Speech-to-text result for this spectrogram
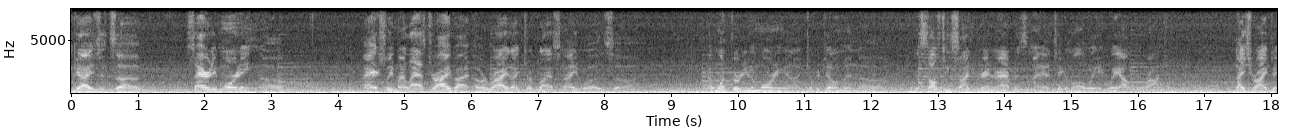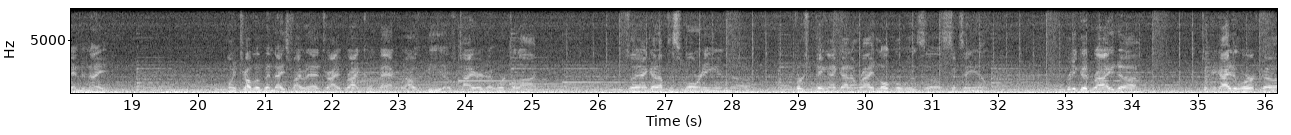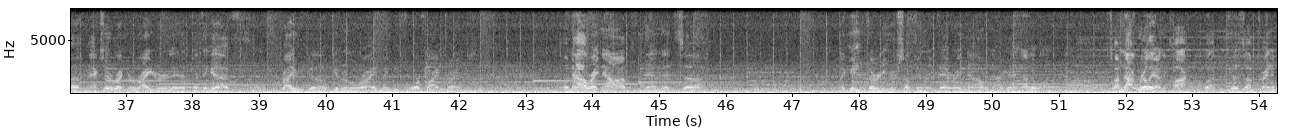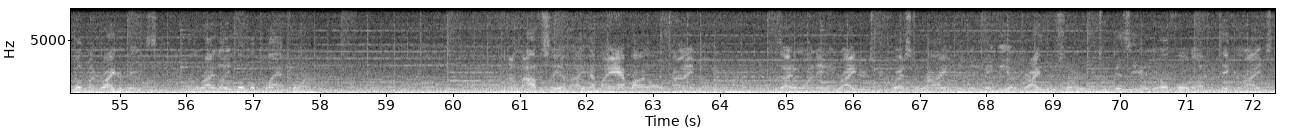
guys, it's uh, Saturday morning. Uh, I actually, my last drive I, or ride I took last night was uh, at 1.30 in the morning, and I took a gentleman uh, from the southeast side of Grand Rapids, and I had to take him all the way way out to Rockford. Nice ride to end the night. Only trouble would have been nice if I would have had to drive ride come back, but I was beat, I was tired, I worked a lot. So then I got up this morning and uh, first ping I got on Ride Local was uh, 6 a.m. Pretty good ride. Uh, took a guy to work, uh, actually a regular rider that I think I've probably uh, given him a ride maybe four or five times. Well, now, right now, I'm, then it's uh, like 8.30 or something like that right now, and now I got another one. So I'm not really on the clock, but because I'm trying to build my rider base on the Ride local platform, um, obviously I'm, I have my app on all the time because I don't want any rider to request a ride and then maybe our drivers are too busy or they're all full up and taking rides.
